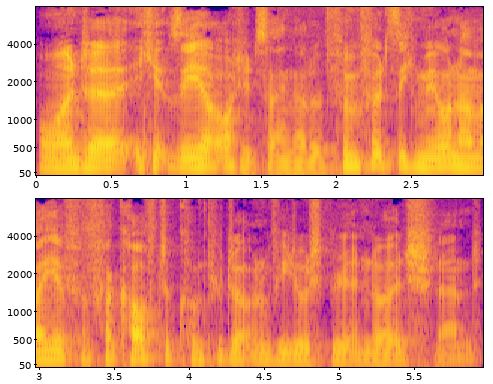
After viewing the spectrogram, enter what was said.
Und äh, ich sehe hier auch die Zahlen gerade. 45 Millionen haben wir hier für verkaufte Computer- und Videospiele in Deutschland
